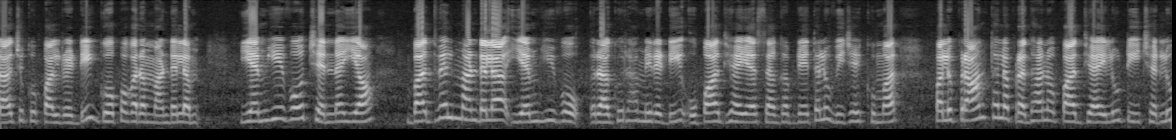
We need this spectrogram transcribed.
రాజగోపాల్ రెడ్డి గోపవరం మండలం ఎంఈఓ చెన్నయ్య బద్వెల్ మండల ఎంఈఓ రఘురామిరెడ్డి ఉపాధ్యాయ సంఘం నేతలు విజయ్ కుమార్ పలు ప్రాంతాల ప్రధానోపాధ్యాయులు టీచర్లు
